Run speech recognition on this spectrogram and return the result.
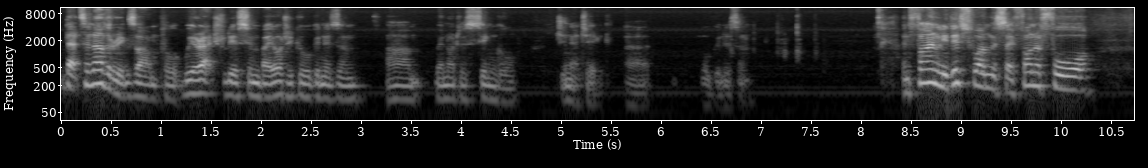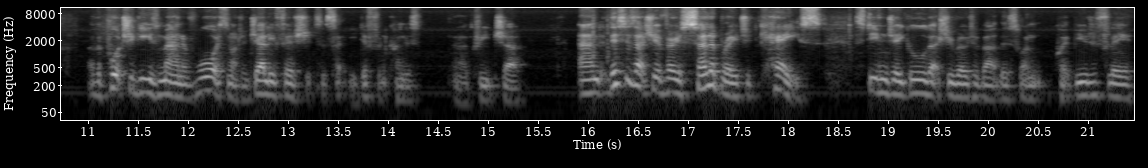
that's another example. We're actually a symbiotic organism. Um, we're not a single genetic uh, organism. And finally, this one, the siphonophore, the Portuguese man of war. It's not a jellyfish, it's a slightly different kind of uh, creature. And this is actually a very celebrated case. Stephen Jay Gould actually wrote about this one quite beautifully,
